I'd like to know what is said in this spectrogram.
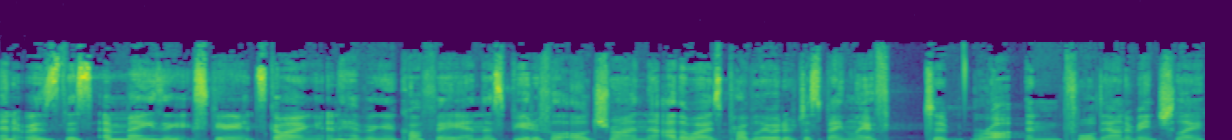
And it was this amazing experience going and having a coffee in this beautiful old shrine that otherwise probably would have just been left to rot and fall down eventually.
